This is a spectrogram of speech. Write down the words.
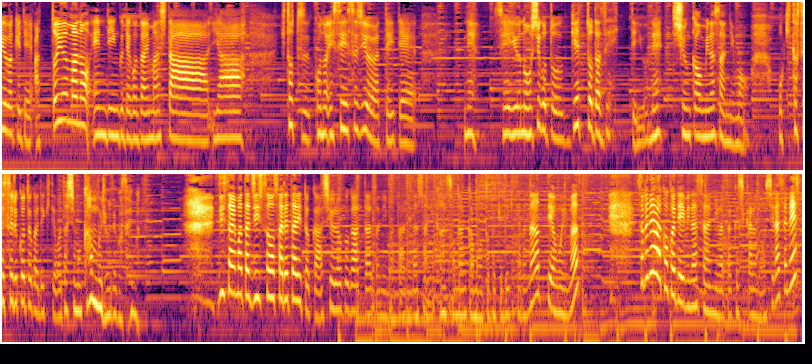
いというわけであっという間のエンディングでございました。いやー一つこの SSG をやっていてね声優のお仕事をゲットだぜっていうね瞬間を皆さんにもお聞かせすることができて私も感無量でございます。実際また実装されたりとか収録があった後にまた皆さんに感想なんかもお届けできたらなって思います。それではここで皆さんに私からのお知らせです、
